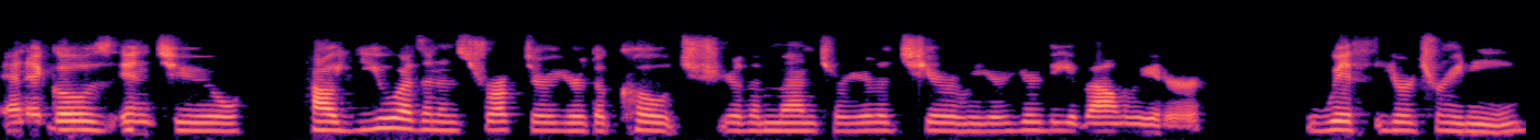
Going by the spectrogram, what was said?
And it goes into how you, as an instructor, you're the coach, you're the mentor, you're the cheerleader, you're the evaluator with your trainee.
